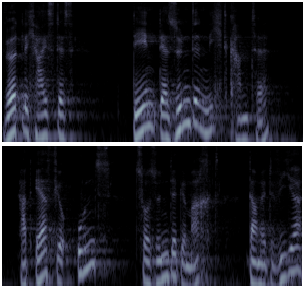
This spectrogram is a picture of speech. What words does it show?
Wörtlich heißt es, den, der Sünde nicht kannte, hat er für uns zur Sünde gemacht, damit wir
